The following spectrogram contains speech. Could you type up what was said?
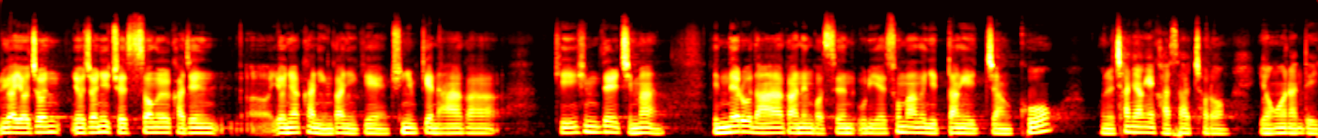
우리가 여전, 여전히 죄성을 가진 어, 연약한 인간이기에 주님께 나아가기 힘들지만 인내로 나아가는 것은 우리의 소망은 이 땅에 있지 않고 오늘 찬양의 가사처럼 영원한 데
